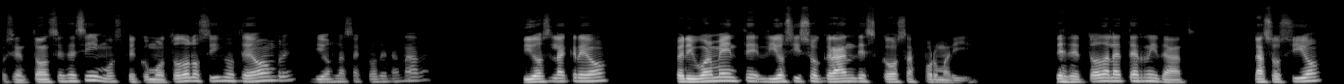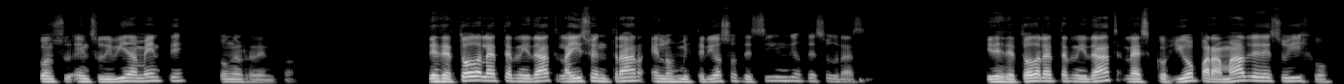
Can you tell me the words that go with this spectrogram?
Pues entonces decimos que como todos los hijos de hombre, Dios la sacó de la nada, Dios la creó, pero igualmente Dios hizo grandes cosas por María. Desde toda la eternidad la asoció en su divina mente con el Redentor. Desde toda la eternidad la hizo entrar en los misteriosos designios de su gracia y desde toda la eternidad la escogió para madre de su Hijo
